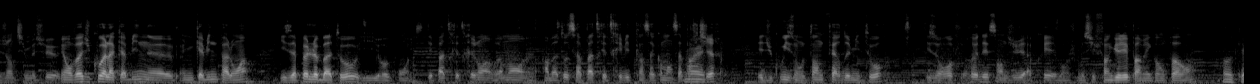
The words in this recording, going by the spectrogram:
gentil monsieur. Et on va du coup à la cabine, une cabine pas loin. Ils appellent le bateau. Ils, bon, c'était pas très très loin, vraiment. Un bateau, ça va pas très très vite quand ça commence à Ouais. partir. Et du coup, ils ont le temps de faire demi-tour. Ils ont re- redescendu. Après, bon, je me suis fait engueuler par mes grands-parents. Ok.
